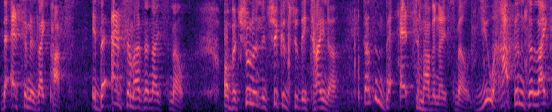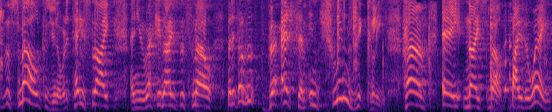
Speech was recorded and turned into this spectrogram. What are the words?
the etzem is like pas. It the etzem has a nice smell. Or but shulin and chicken soup they taina. Doesn't be'etzim have a nice smell. You happen to like the smell because you know what it tastes like and you recognize the smell, but it doesn't be'etzim intrinsically have a nice smell. By the way,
